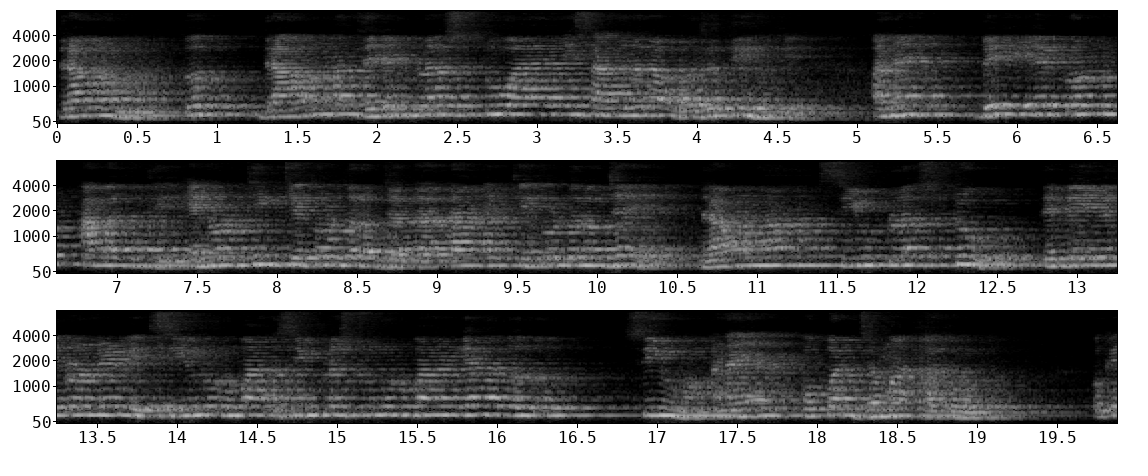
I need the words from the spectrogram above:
દ્રાવણમાં. તો દ્રાવણમાં Zn2 આયનની સાંદ્રતા વધતી હતી. અને બે ઇલેક્ટ્રોન આ બાજુથી, એનોડથી કેથોડ તરફ જતા હતા અને કેથોડ તરફ જઈ દ્રાવણમાં Cu2 તે બે ઇલેક્ટ્રોન મેળવી, Cu નું રૂપાંતર Cu2 નું રૂપાંતર ક્યાં થતું હતું? Cu માં. અને અહીંયા કોપર જમા થતું હતું. ઓકે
